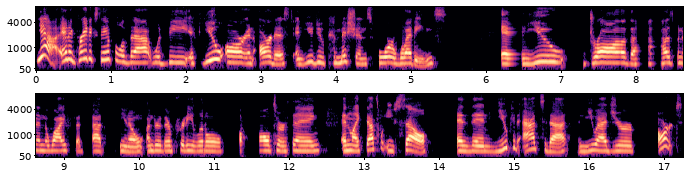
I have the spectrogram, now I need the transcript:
Yeah, and a great example of that would be if you are an artist and you do commissions for weddings, and you draw the husband and the wife at, at you know under their pretty little altar thing, and like that's what you sell, and then you can add to that, and you add your art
